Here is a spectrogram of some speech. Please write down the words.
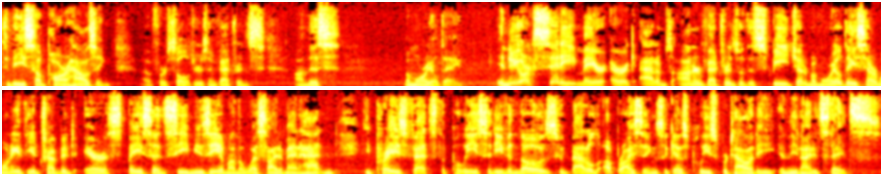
to be subpar housing uh, for soldiers and veterans on this Memorial Day. In New York City, Mayor Eric Adams honored veterans with a speech at a Memorial Day ceremony at the Intrepid Air, Space, and Sea Museum on the west side of Manhattan. He praised vets, the police, and even those who battled uprisings against police brutality in the United States.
